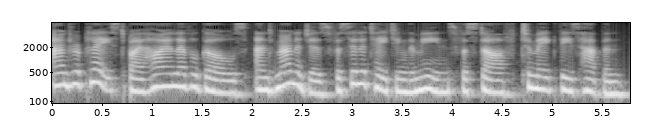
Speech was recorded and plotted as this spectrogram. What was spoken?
and replaced by higher level goals and managers facilitating the means for staff to make these happen.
